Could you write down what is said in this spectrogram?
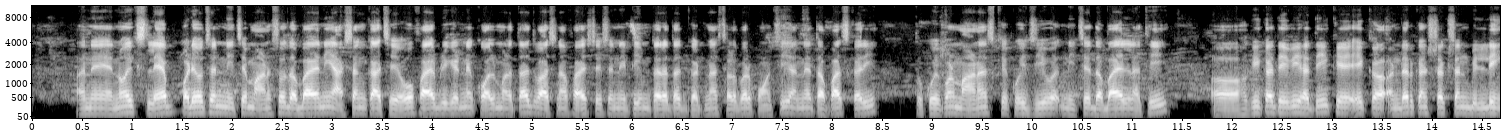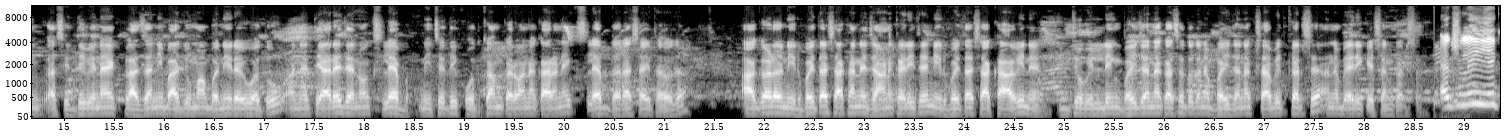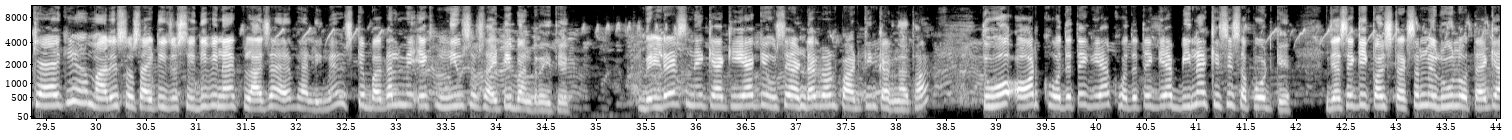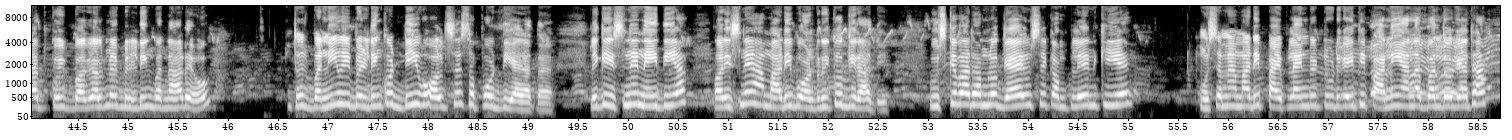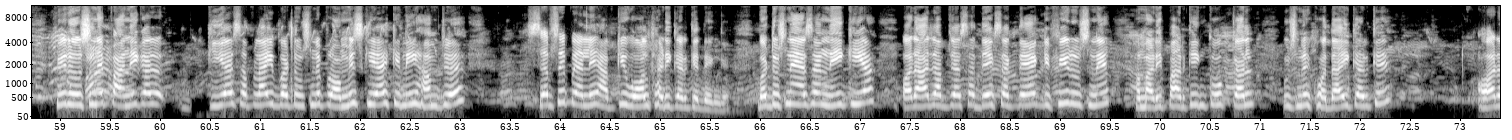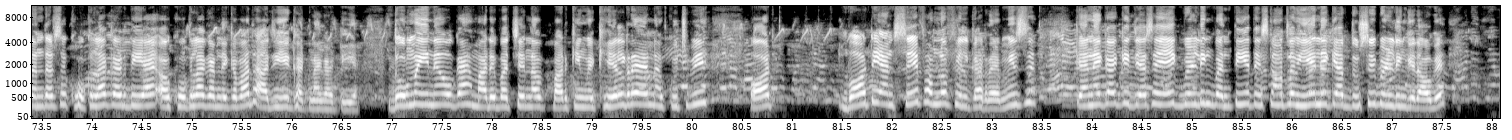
અને એનો એક સ્લેબ પડ્યો છે નીચે માણસો દબાયાની આશંકા છે. એવો ફાયર બ્રિગેડને કોલ મળતા જ વાસણા ફાયર સ્ટેશનની ટીમ તરત જ ઘટના સ્થળ પર પહોંચી અને તપાસ કરી. તો કોઈ પણ માણસ કે કોઈ જીવ નીચે દબાયેલ નથી. હકીકત એવી હતી કે એક અંડર કન્સ્ટ્રક્શન બિલ્ડિંગ આ સિદ્ધિવિનાયક પ્લાઝાની બાજુમાં બની રહ્યું હતું અને ત્યારે જ એનો એક સ્લેબ નીચેથી ખોદકામ કરવાના કારણે એક સ્લેબ ધરાશાયી થયો છે. આગળ નિર્ભયતા શાખાને જાણ કરી છે નિર્ભયતા શાખા આવીને જો બિલ્ડિંગ ભયજનક હશે તો તેને ભયજનક સાબિત કરશે અને બેરિકેશન કરશે एक्चुअली ये क्या है कि हमारी सोसाइटी जो सीधी विनायक प्लाजा है वैली में उसके बगल में एक न्यू सोसाइटी बन रही थी बिल्डर्स ने क्या किया कि उसे अंडरग्राउंड पार्किंग करना था तो वो और खोदते गया खोदते गया बिना किसी सपोर्ट के जैसे कि कंस्ट्रक्शन में रूल होता है कि आप कोई बगल में बिल्डिंग बना रहे हो तो बनी हुई बिल्डिंग को डी वॉल से सपोर्ट दिया जाता है। लेकिन इसने नहीं दिया और इसने हमारी बाउंड्री को गिरा दी। उसके बाद हम लोग गए उससे कंप्लेन किए। उस समय हमारी पाइपलाइन भी टूट गई थी, पानी आना बंद हो गया था। फिर उसने पानी का किया सप्लाई बट उसने प्रॉमिस किया कि नहीं, हम जो है सबसे पहले आपकी वॉल खड़ी करके देंगे। बट उसने ऐसा नहीं किया और आज आप जैसा देख सकते हैं कि फिर उसने हमारी पार्किंग को कल उसने खोदाई करके और अंदर से खोखला कर दिया है और खोखला करने के बाद आज ये घटना घटी है। दो महीने हो गए, हमारे बच्चे ना पार्किंग में खेल रहे हैं, ना कुछ भी। और बहुत ही अनसेफ हम लोग फील कर रहे हैं। मीन्स कहने का कि जैसे एक बिल्डिंग बनती है तो इसका मतलब ये नहीं कि आप दूसरी बिल्डिंग गिराओगे।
